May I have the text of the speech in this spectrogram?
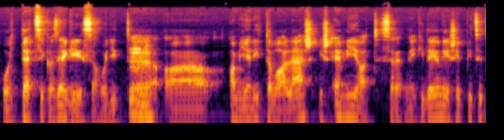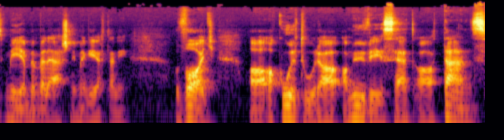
hogy tetszik az egész, ahogy itt, mm. a, amilyen itt a vallás, és emiatt szeretnék idejönni, és egy picit mélyebben beleásni, megérteni. Vagy a, a kultúra, a művészet, a tánc,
